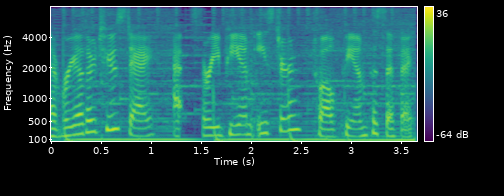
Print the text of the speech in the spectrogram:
every other Tuesday at 3 p.m. Eastern, 12 p.m. Pacific.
